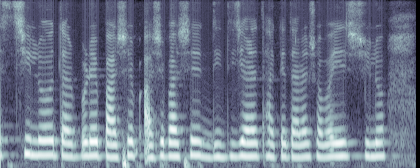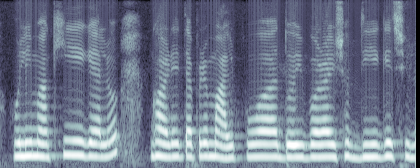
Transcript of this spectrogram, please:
এসছিল, তারপরে পাশে, আশেপাশে দিদি যারা থাকে তারা সবাই এসছিল। হোলি মাখিয়ে গেল। ঘরে তারপরে মালপোয়া দই বড়া এসব দিয়ে গেছিল।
